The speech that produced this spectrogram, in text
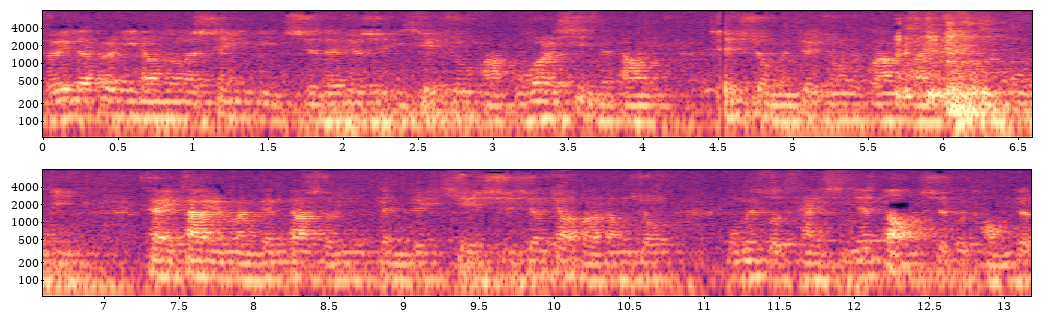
所谓的二谛当中的圣义谛，指的就是一切诸法无二性的道理。这是我们最终的关怀的目的。在大圆满跟大手印等的一切实修教法当中，我们所采行的道是不同的，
